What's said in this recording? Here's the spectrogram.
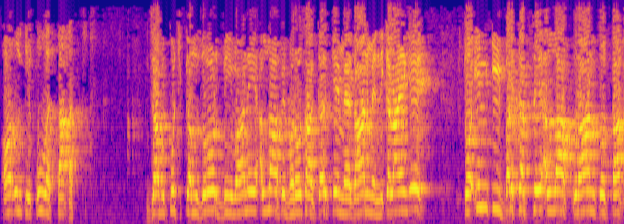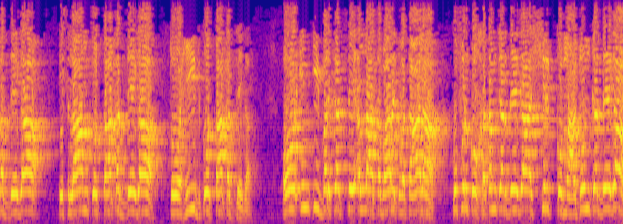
اور ان کی قوت، طاقت۔ جب کچھ کمزور دیوانے اللہ پہ بھروسہ کر کے میدان میں نکل آئیں گے، تو ان کی برکت سے اللہ قرآن کو طاقت دے گا، اسلام کو طاقت دے گا، توحید کو طاقت دے گا۔ اور ان کی برکت سے اللہ تبارک و تعالی کفر کو ختم کر دے گا، شرک کو معدوم کر دے گا،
